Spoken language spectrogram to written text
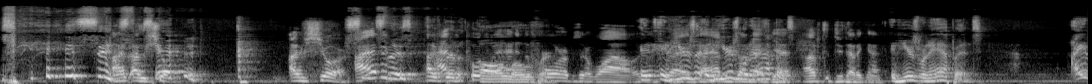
I, I'm sure. I'm sure. Since I haven't, this, I've I haven't been all over the forums in a while. And, and here's and here's what happens. I have to do that again. And here's what happens. I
